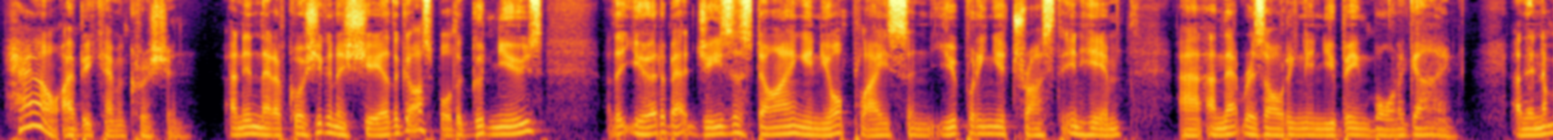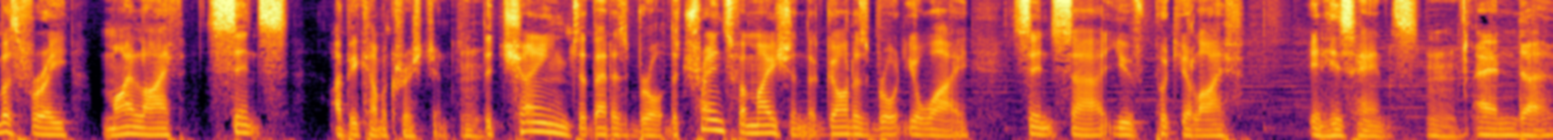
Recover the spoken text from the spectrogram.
how I became a Christian. And in that, of course, you're going to share the gospel, the good news that you heard about Jesus dying in your place and you putting your trust in him, uh, and that resulting in you being born again. And then number three, my life since I become a Christian. The change that that has brought, the transformation that God has brought your way since uh, you've put your life in his hands. And uh,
